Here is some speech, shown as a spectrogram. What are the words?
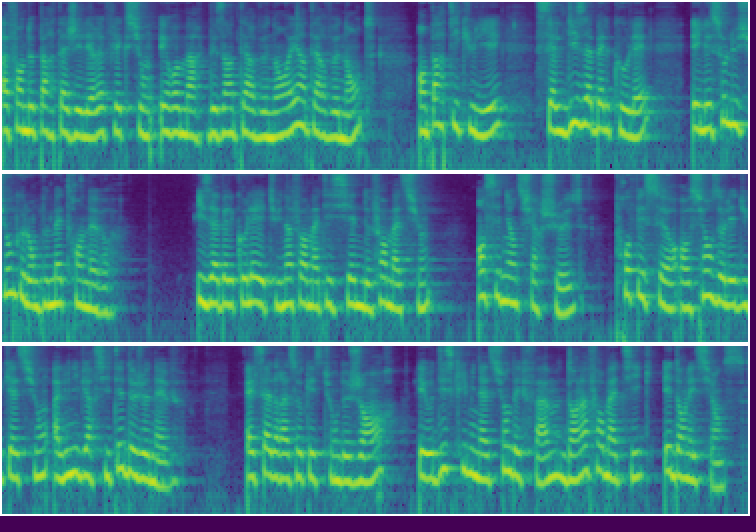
afin de partager les réflexions et remarques des intervenants et intervenantes, en particulier celles d'Isabelle Collet et les solutions que l'on peut mettre en œuvre. Isabelle Collet est une informaticienne de formation, enseignante-chercheuse, professeure en sciences de l'éducation à l'Université de Genève. Elle s'adresse aux questions de genre et aux discriminations des femmes dans l'informatique et dans les sciences.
